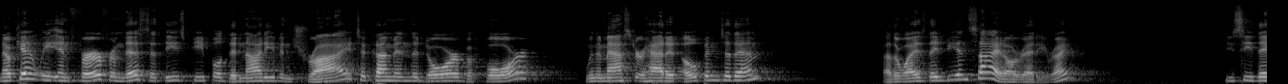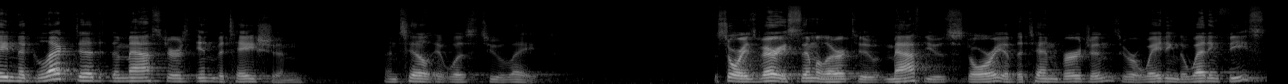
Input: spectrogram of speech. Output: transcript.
Now, can't we infer from this that these people did not even try to come in the door before when the master had it open to them? Otherwise, they'd be inside already, right? You see, they neglected the master's invitation until it was too late. The story is very similar to Matthew's story of the ten virgins who were waiting the wedding feast.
